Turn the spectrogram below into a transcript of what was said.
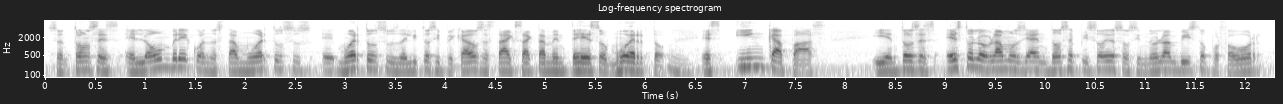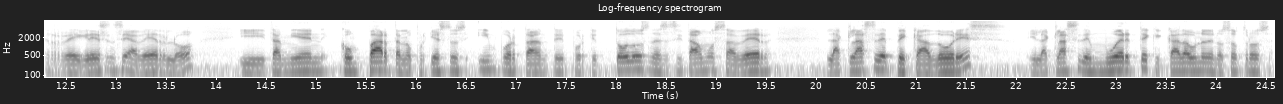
So, entonces, el hombre cuando está muerto en, sus, eh, muerto en sus delitos y pecados está exactamente eso, muerto. Es incapaz. Y entonces, esto lo hablamos ya en dos episodios, o si no lo han visto, por favor, regresense a verlo y también compártanlo, porque esto es importante, porque todos necesitamos saber la clase de pecadores y la clase de muerte que cada uno de nosotros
